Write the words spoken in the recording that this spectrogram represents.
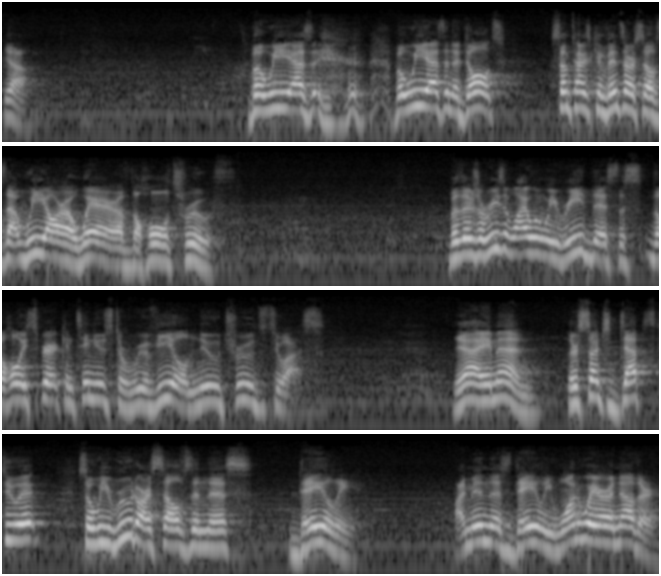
Yeah. But we as but we as an adult sometimes convince ourselves that we are aware of the whole truth. But there's a reason why when we read this, this the Holy Spirit continues to reveal new truths to us. Yeah, amen. There's such depth to it. So we root ourselves in this daily. I'm in this daily, one way or another,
